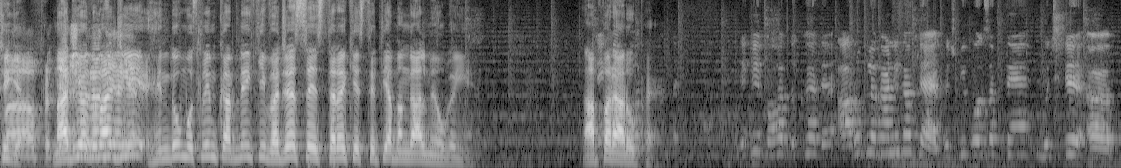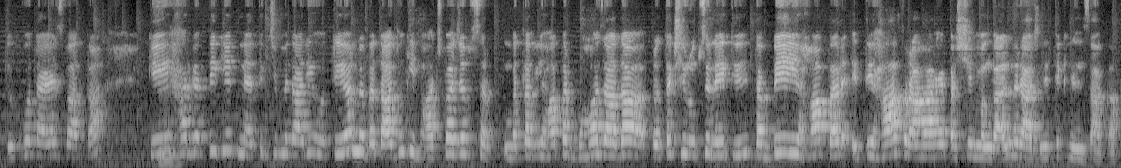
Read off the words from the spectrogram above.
ठीक है। माधवी अग्रवाल जी हिंदू मुस्लिम करने की वजह से इस तरह की स्थितियाँ बंगाल में हो गई है। आप पर आरोप है। देखिए बहुत दुखद है। आरोप लगाने का क्या है? कुछ भी बोल सकते हैं। मुझे दुख होता है इस बात का कि हर व्यक्ति की एक नैतिक ज़िम्मेदारी होती है। और मैं बता दूँ कि भाजपा जब सर, मतलब यहाँ पर बहुत ज़्यादा प्रत्यक्ष रूप से नहीं थी तब भी यहाँ पर इतिहास रहा है पश्चिम बंगाल में राजनीतिक हिंसा का।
